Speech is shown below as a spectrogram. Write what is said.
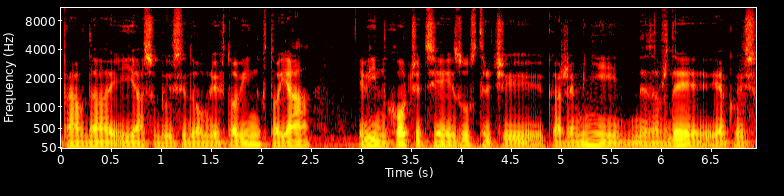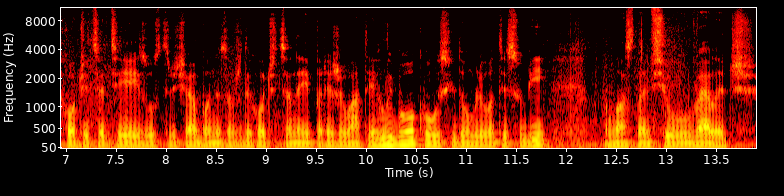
Правда, і я собі усвідомлюю, хто він, хто я. Він хоче цієї зустрічі, каже, мені не завжди якось хочеться цієї зустрічі, або не завжди хочеться неї переживати. Глибоко усвідомлювати собі власне всю велич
